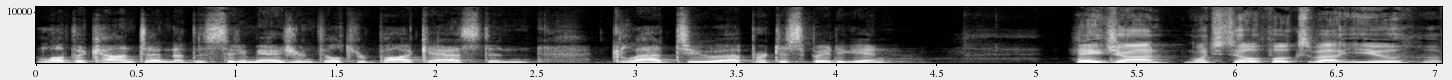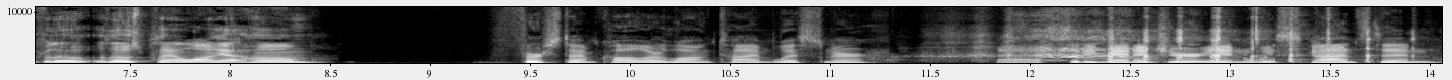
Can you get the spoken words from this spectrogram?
love the content of the City Manager Unfiltered podcast and glad to uh, participate again. Hey, John, why don't you tell folks about you for those playing along at home? First time caller, long time listener, uh, city manager in Wisconsin.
